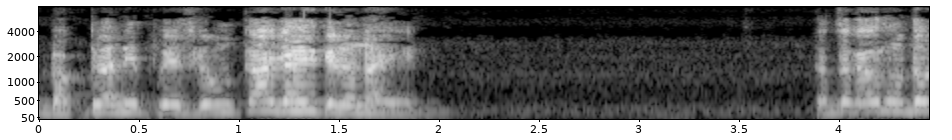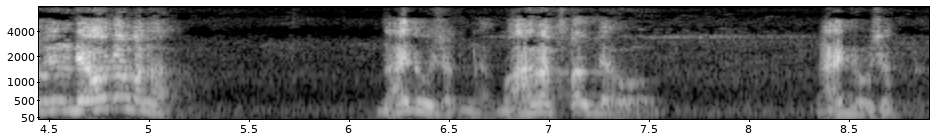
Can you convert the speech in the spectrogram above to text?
डॉक्टरांनी प्रेस घेऊन का जाहीर केलं नाही? त्यांचं कारण उद्धवजींनी द्यावं ना मला? नाही देऊ शकणार. महाराष्ट्राला द्यावं. नाही देऊ शकणार.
